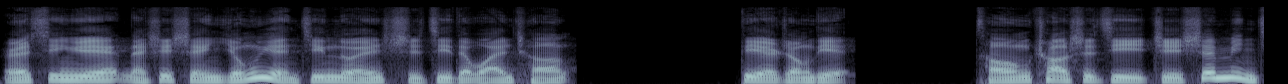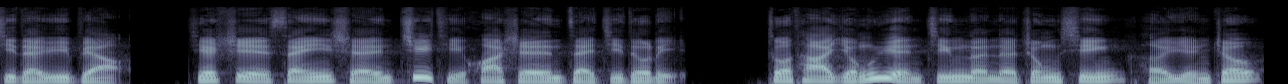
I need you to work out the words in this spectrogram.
而新约乃是神永远经纶实际的完成。第二中点，从创世纪至生命记的预表，揭示三一神具体化身在基督里，做他永远经纶的中心和圆周，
